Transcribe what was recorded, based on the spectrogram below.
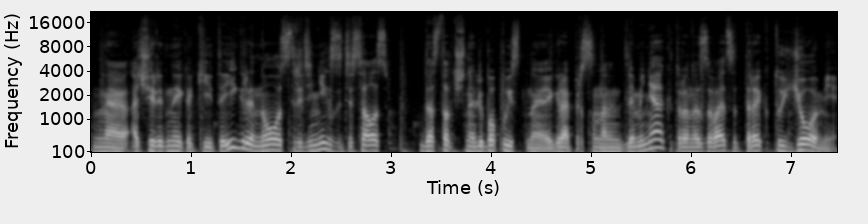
э, очередные какие-то игры, но среди них затесалась достаточно любопытная игра персонально для меня, которая называется Track to Yomi.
